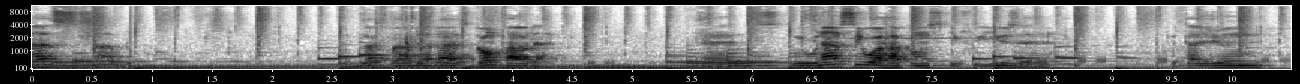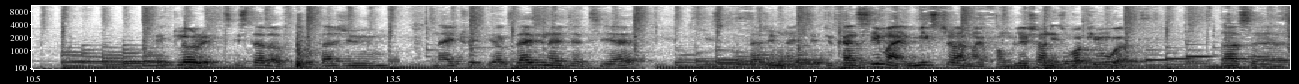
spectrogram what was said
That's uh, black powder, that's gunpowder. And we will now see what happens if we use a potassium perchlorate instead of potassium nitrate. The oxidizing agent here is potassium nitrate. You can see my mixture and my formulation is working well. That's uh,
